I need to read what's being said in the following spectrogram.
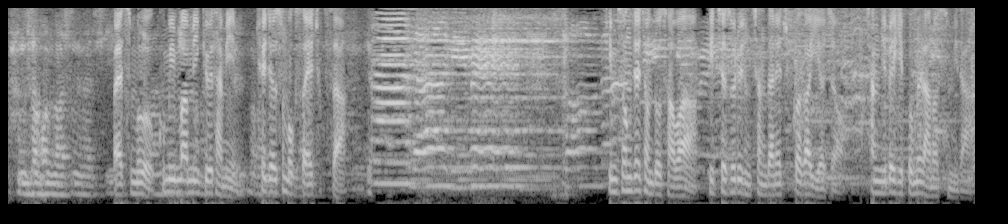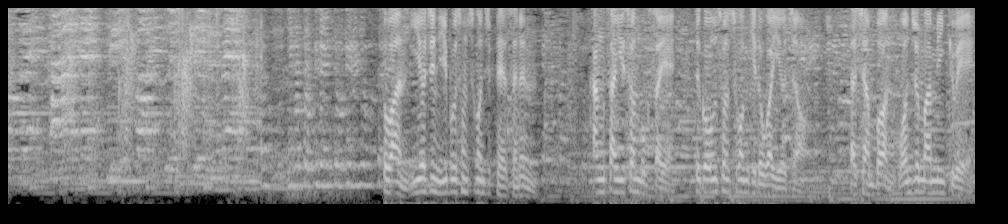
항상 오늘 말씀을 같이 말씀 후 구민만민교회 담임 최재수 목사의 축사 김성재 전도사와 빛의 소리 중창단의 축가가 이어져 창립의 기쁨을 나눴습니다. 또한 이어진 2부 손수건 집회에서는 강사 이선 목사의 뜨거운 손수건 기도가 이어져 다시 한번 원주 만민교회의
